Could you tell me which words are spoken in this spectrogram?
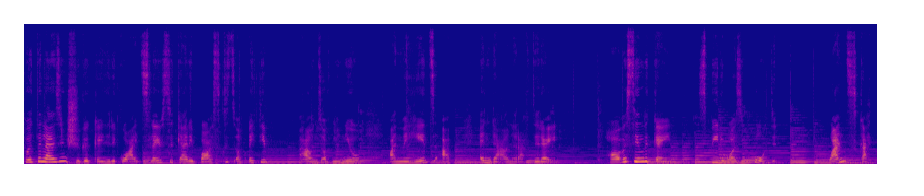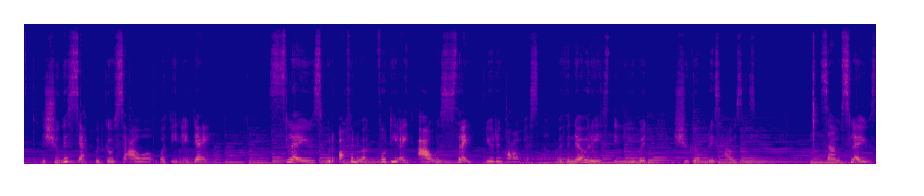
Fertilizing sugarcane required slaves to carry baskets of 80 pounds of manure on their heads up and down rough terrain. Harvesting the cane, speed was important. Once cut, the sugar sap would go sour within a day. Slaves would often work 48 hours straight during harvest, with no rest in humid sugar press houses. Some slaves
